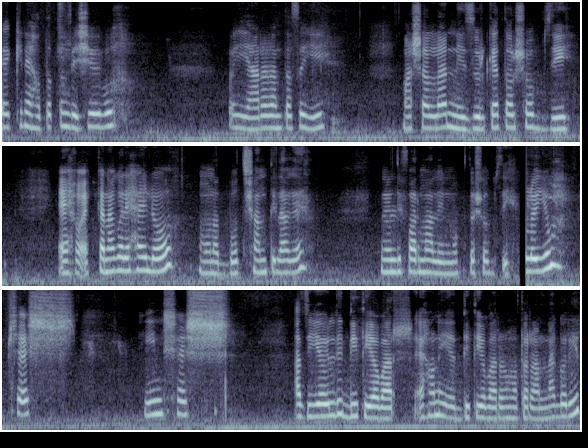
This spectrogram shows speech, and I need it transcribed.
হঠাৎ বেশি হইব। ওই ইয়ার রান্তাছে ই। মাসাল্লাহ নিজুর কেতর সবজি। একখানা করে খাইলেও মনত বহুত শান্তি লাগে। নলি ফরমালিন মুক্ত সবজি। লইম, শেষ। ইন শেষ। আজি হইলি দ্বিতীয়বার। এখন দ্বিতীয়বারের মতো রান্না করির।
